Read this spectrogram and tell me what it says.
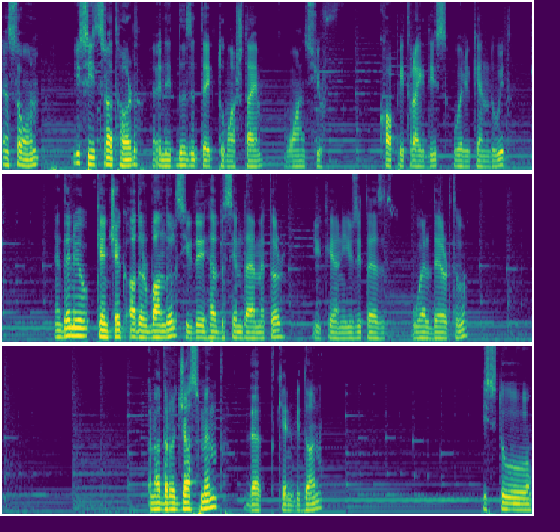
And so on. You see it's not hard and it doesn't take too much time once you've copy it like this where you can do it. And then you can check other bundles. If they have the same diameter you can use it as well there too. Another adjustment that can be done is to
